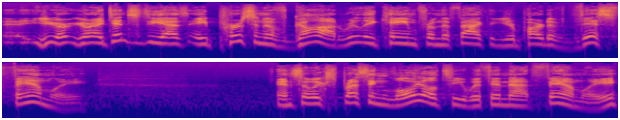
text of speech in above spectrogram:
Uh, your, your identity as a person of God really came from the fact that you're part of this family. And so, expressing loyalty within that family,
